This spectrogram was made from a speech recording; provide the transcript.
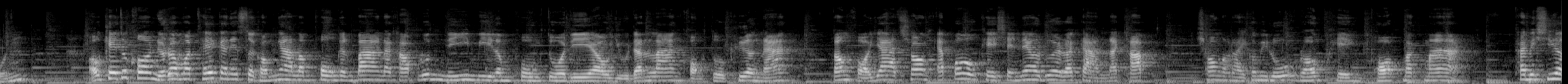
5.0โอเคทุกคนเดี๋ยวเรามาเทสกันในส่วนของงานลำโพงกันบ้างนะครับ รุ่นนี้มีลำโพงตัวเดียวอยู่ด้านล่างของตัวเครื่องนะ ต้องขออนุญาตช่อง Apple K Channel ด้วยละกันนะครับ ช่องอะไรก็ไม่รู้ร้องเพลงเพราะมากๆ ถ้าไม่เชื่อ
